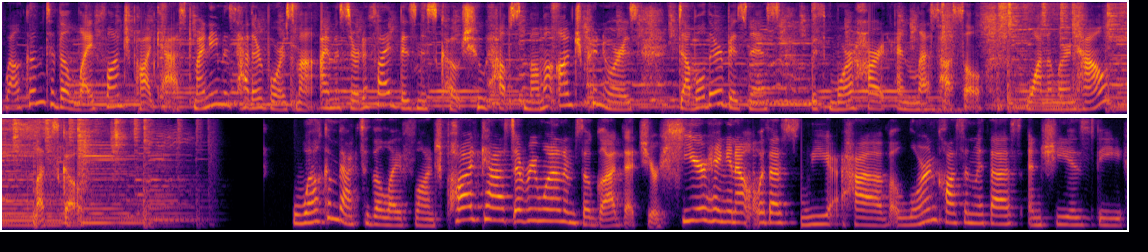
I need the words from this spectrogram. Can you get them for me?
Welcome to the Life Launch Podcast. My name is Heather Boersma. I'm a certified business coach who helps mama entrepreneurs double their business with more heart and less hustle. Want to learn how? Let's go. Welcome back to the Life Launch Podcast, everyone. I'm so glad that you're here hanging out with us. We have Lauren Klassen with us, and she is the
